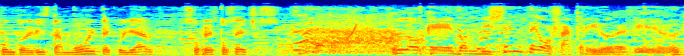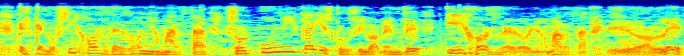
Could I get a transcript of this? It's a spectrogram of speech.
punto de vista muy peculiar sobre estos hechos. Lo que don Vicente os ha querido decir es que los hijos de doña Marta son única y exclusivamente hijos de doña Marta. Y dale.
